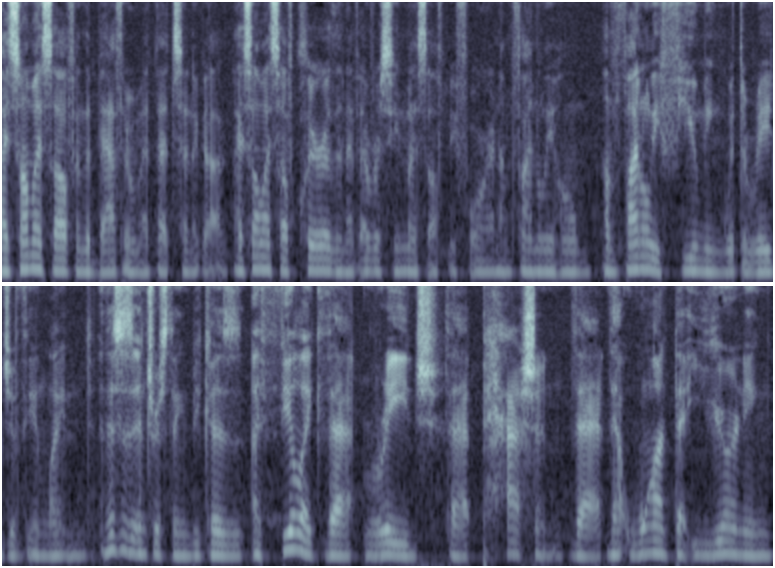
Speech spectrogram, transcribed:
I saw myself in the bathroom at that synagogue. I saw myself clearer than I've ever seen myself before, and I'm finally home. I'm finally fuming with the rage of the enlightened. And this is interesting because I feel like that rage, that passion, that that want, that yearning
